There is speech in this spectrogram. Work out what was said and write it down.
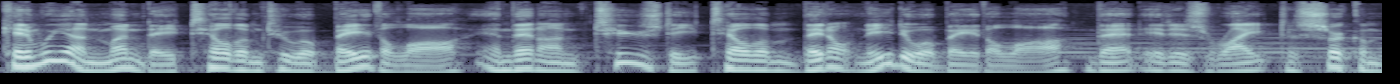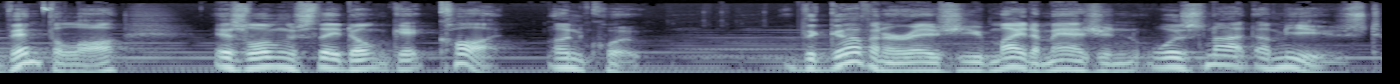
Can we on Monday tell them to obey the law, and then on Tuesday tell them they don't need to obey the law, that it is right to circumvent the law as long as they don't get caught? Unquote. The governor, as you might imagine, was not amused.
